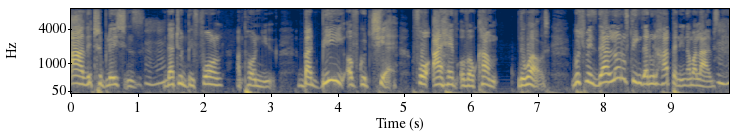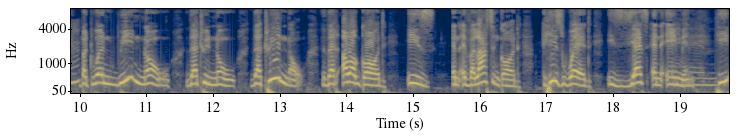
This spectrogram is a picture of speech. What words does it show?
are the tribulations mm-hmm. that will befall upon you but be of good cheer for i have overcome the world which means there are a lot of things that will happen in our lives mm-hmm. but when we know that we know that we know that our god is an everlasting god his word is yes and amen, amen. he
